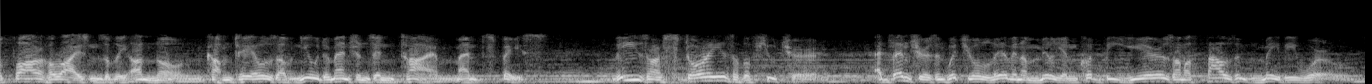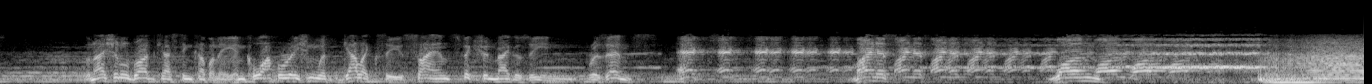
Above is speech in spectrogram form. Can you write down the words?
The far horizons of the unknown come tales of new dimensions in time and space. These are stories of the future. Adventures in which you'll live in a million, could be years on a thousand, maybe worlds. The National Broadcasting Company, in cooperation with Galaxy Science Fiction Magazine, presents X, X, X, X, X, minus, minus, minus, minus, minus, one, one, one, one.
